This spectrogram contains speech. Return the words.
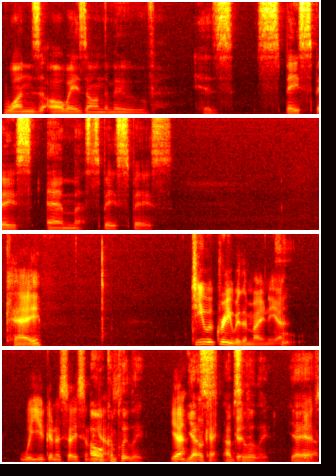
One's always on the move is space space M space space. Okay. Do you agree with ammonia? Cool. Were you going to say something Oh, else? completely. Yeah? Yes, Okay. good, absolutely. Yeah, yeah. Good.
